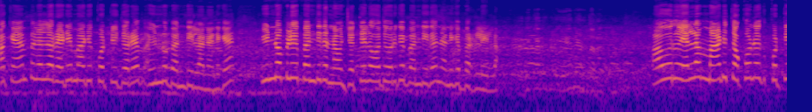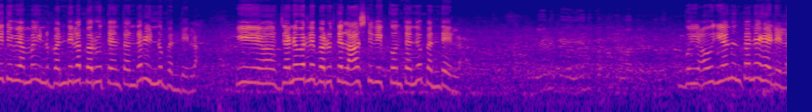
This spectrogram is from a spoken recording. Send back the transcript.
ಆ ಕ್ಯಾಂಪಲ್ಲೆಲ್ಲ ರೆಡಿ ಮಾಡಿ ಕೊಟ್ಟಿದ್ದಾರೆ. ಇನ್ನೂ ಬಂದಿಲ್ಲ ನನಗೆ. ಇನ್ನೊಬ್ಳಿಗೆ ಬಂದಿದೆ ನಾವು ಜೊತೆಲಿ ಹೋದವ್ರಿಗೆ ಬಂದಿದೆ ನನಗೆ ಬರಲಿಲ್ಲ. ಅವರು ಎಲ್ಲ ಮಾಡಿ ತಗೊಂಡೋಗಿ ಕೊಟ್ಟಿದ್ದೀವಿ ಅಮ್ಮ ಇನ್ನು ಬಂದಿಲ್ಲ ಬರುತ್ತೆ ಅಂತಂದರೆ ಇನ್ನೂ ಬಂದಿಲ್ಲ. ಈ ಜನವರಿಲಿ ಬರುತ್ತೆ ಲಾಸ್ಟ್ ವೀಕ್ ಅಂತಂದು ಬಂದೇ ಇಲ್ಲ. ಅವ್ರು ಏನು ಅಂತಲೇ ಹೇಳಿಲ್ಲ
